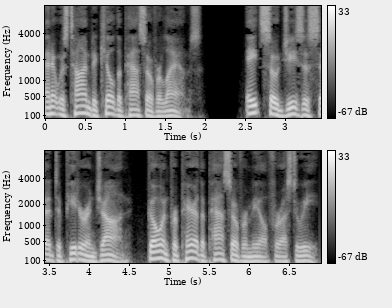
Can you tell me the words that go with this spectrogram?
and it was time to kill the Passover lambs. 8. So Jesus said to Peter and John, Go and prepare the Passover meal for us to eat.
